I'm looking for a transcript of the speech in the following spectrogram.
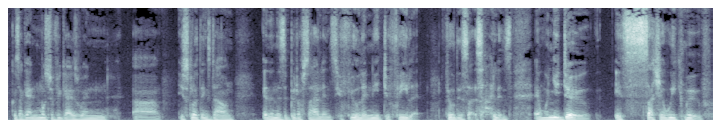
Because again, most of you guys, when uh, you slow things down and then there's a bit of silence, you feel the need to feel it, feel this silence. And when you do, it's such a weak move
